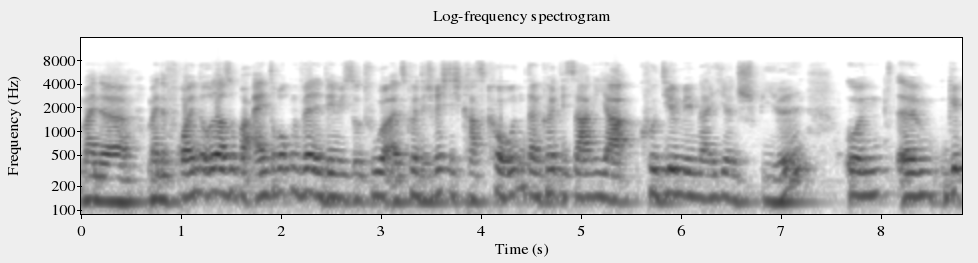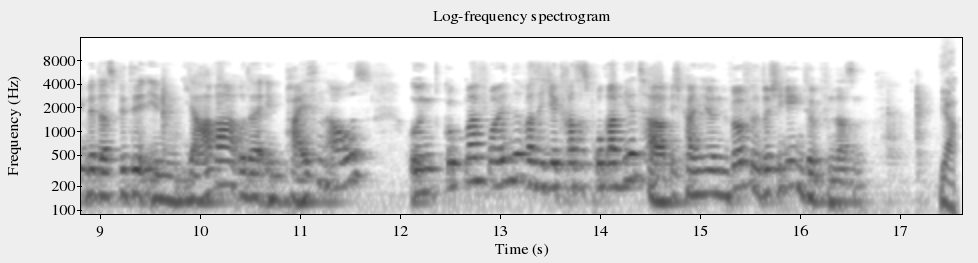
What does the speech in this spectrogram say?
meine, meine Freunde oder so beeindrucken will, indem ich so tue, als könnte ich richtig krass coden, dann könnte ich sagen, ja, codier mir mal hier ein Spiel und ähm, gib mir das bitte in Java oder in Python aus und guck mal, Freunde, was ich hier krasses programmiert habe. Ich kann hier einen Würfel durch die Gegend hüpfen lassen. Ja,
